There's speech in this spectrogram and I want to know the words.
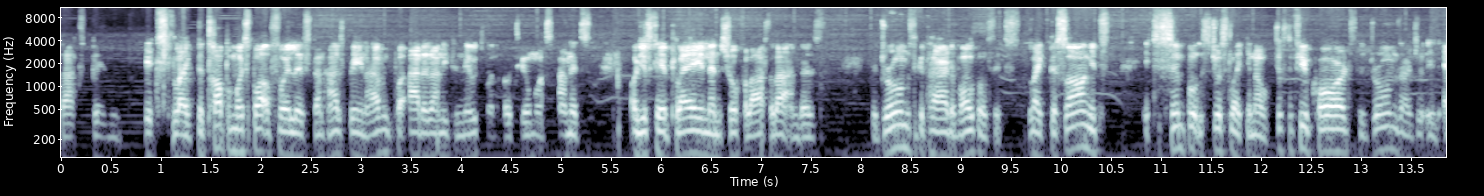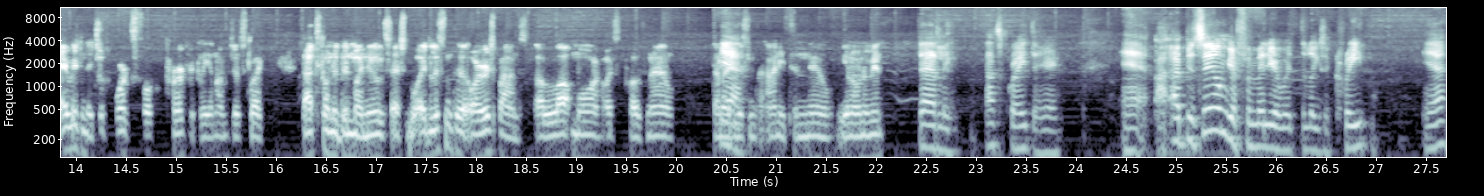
That's been it's like the top of my Spotify list and has been. I haven't put added anything new to it for two months, and it's I just hit play and then shuffle after that, and there's the drums, the guitar, the vocals. It's like the song. It's it's simple. It's just like you know, just a few chords. The drums are just everything. It just works fucking perfectly, and I'm just like that's kind of been my new session. But I'd listen to Irish bands a lot more, I suppose, now than Yeah. I listen to anything new. You know what I mean? deadly. That's great to hear. Uh, I, I presume you're familiar with the likes of Creep, yeah.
